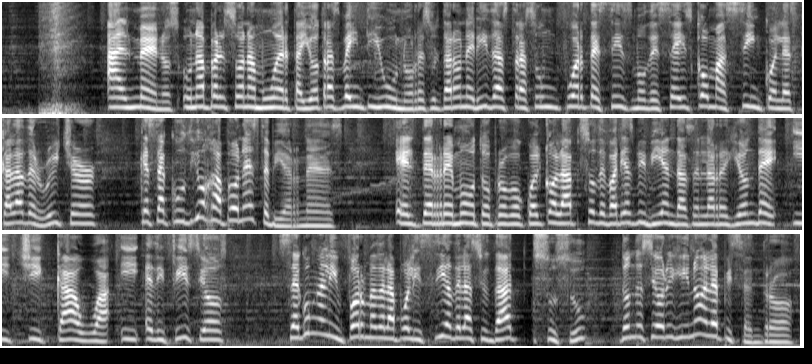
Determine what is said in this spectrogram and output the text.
Al menos una persona muerta y otras 21 resultaron heridas tras un fuerte sismo de 6,5 en la escala de Richter que sacudió Japón este viernes. El terremoto provocó el colapso de varias viviendas en la región de Ichikawa y edificios, según el informe de la policía de la ciudad Suzu, donde se originó el epicentro.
